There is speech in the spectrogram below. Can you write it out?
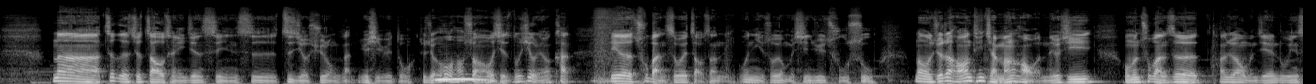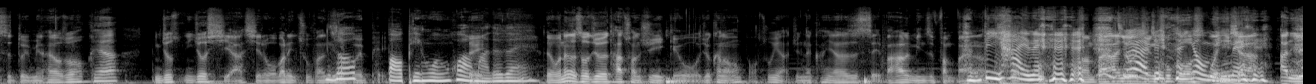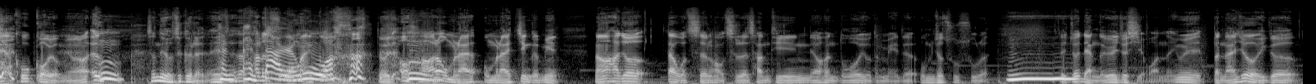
那这个就造成一件事情是自己有虚荣感，越写越多，就觉得哦好爽，我写的东西有人要看。第二，出版社会找上你，问你说有没有兴趣出书，那我觉得好像听起来蛮好玩的，尤其我们出版社，他就在我们今天录音室对面，他就说 OK 啊。你就你就写啊，写了我帮你出，反正你也不会赔。保平文化嘛，对，不对？对，我那个时候就是他传讯息给我，我就看到哦，宝朱雅君，来看一下他是谁，把他的名字反白。很厉害呢，反白按右键酷狗，问一下，按一下酷狗有没有？嗯，真的有这个人，很很大人物啊。对，哦，好，那我们来我们来见个面，然后他就带我吃很好吃的餐厅，聊很多有的没的，我们就出书了。嗯，对，就两个月就写完了，因为本来就有一个。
